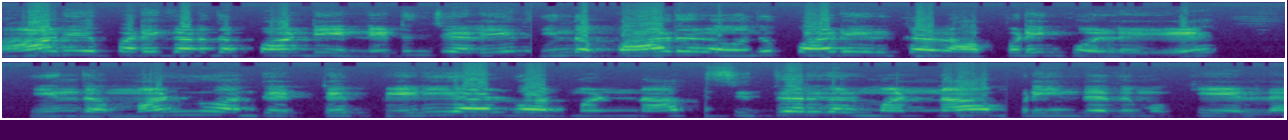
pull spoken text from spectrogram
ஆரிய படை கடந்த பாண்டியன் நெடுஞ்செழியன் இந்த பாடலை வந்து பாடி இருக்காரு அப்படின்னு கொள்ளையே இந்த மண் வந்துட்டு பெரியாழ்வார் மண்ணா சித்தர்கள் மண்ணா அப்படின்றது முக்கியம் இல்ல.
